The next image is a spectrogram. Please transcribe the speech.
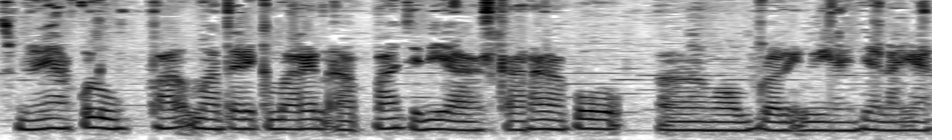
Sebenarnya aku lupa materi kemarin apa, jadi ya sekarang aku uh, ngobrol ini aja lah ya.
